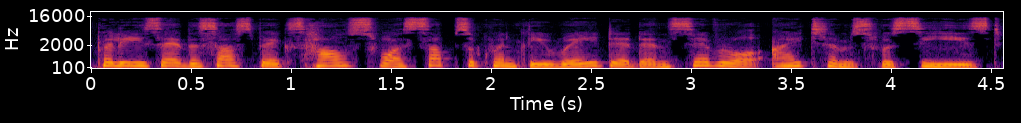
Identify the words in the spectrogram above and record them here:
Police say the suspect's house was subsequently raided and several items were seized.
